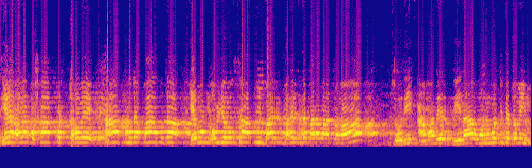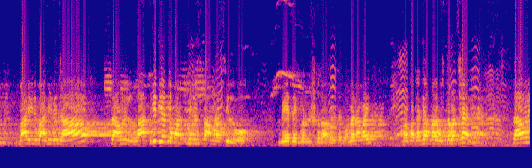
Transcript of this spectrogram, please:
ঢিলা ঢালা পোশাক পড়তে হবে, হাত মোজা, পা মোজা এবং অভিযোগ তুমি বাড়ির বাইরে যেতে পারবে না যদি আমাদের বিনা অনুমতিতে তুমি বাড়ির বাহিরে যাও, তাহলে লাঠি দিয়ে তোমার পিঠে আমরা ছিলবো। মেয়ে দেখবেন সোজা হয়ে যাবে। হবে না ভাই? আমার কথা কি আপনারা বুঝতে পারছেন? তাহলে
